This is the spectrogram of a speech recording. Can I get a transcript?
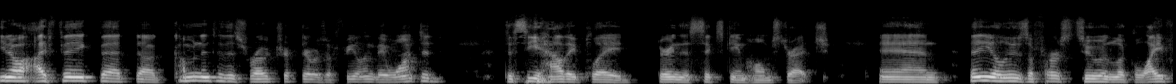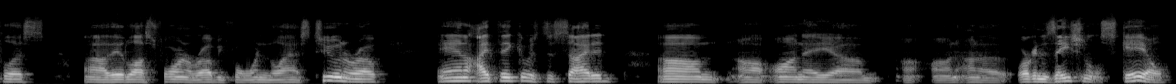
you know I think that uh, coming into this road trip, there was a feeling they wanted to see how they played during this six game home stretch, and then you lose the first two and look lifeless uh, they lost four in a row before winning the last two in a row. And I think it was decided um, uh, on a um, uh, on on a organizational scale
